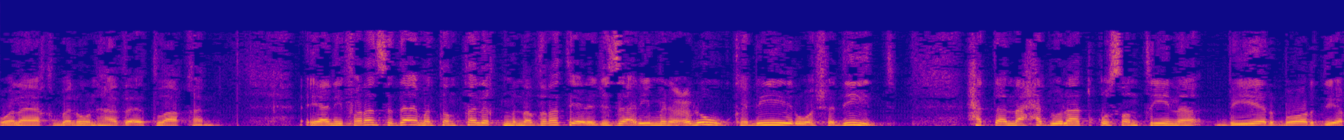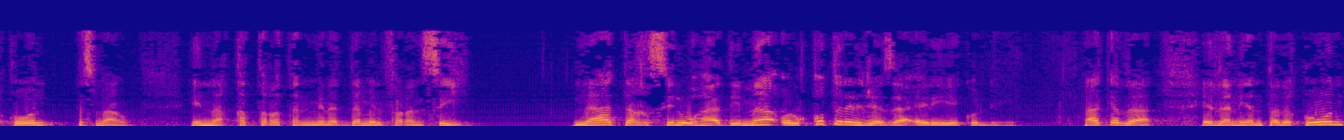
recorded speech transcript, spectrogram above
ولا يقبلون هذا اطلاقا. يعني فرنسا دائما تنطلق من نظرتها إلى الجزائريين من علو كبير وشديد حتى أن أحد ولاة قسنطينة بيير بورد يقول اسمعوا إن قطرة من الدم الفرنسي لا تغسلها دماء القطر الجزائري كله هكذا. اذا ينطلقون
